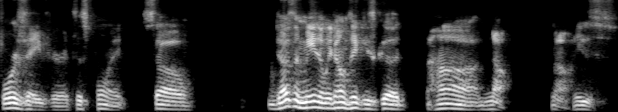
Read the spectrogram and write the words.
for Xavier at this point. So, it doesn't mean that we don't think he's good. Huh? No, no, he's.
